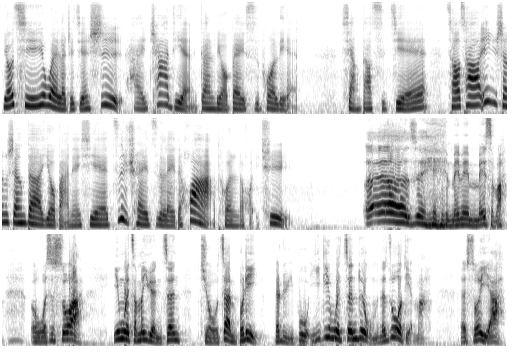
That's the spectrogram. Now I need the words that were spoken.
尤其为了这件事，还差点跟刘备撕破脸。想到此节，曹操硬生生的又把那些自吹自擂的话吞了回去。呃，这没没没什么，呃，我是说啊，因为咱们远征久战不利，那吕布一定会针对我们的弱点嘛，呃，所以啊。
